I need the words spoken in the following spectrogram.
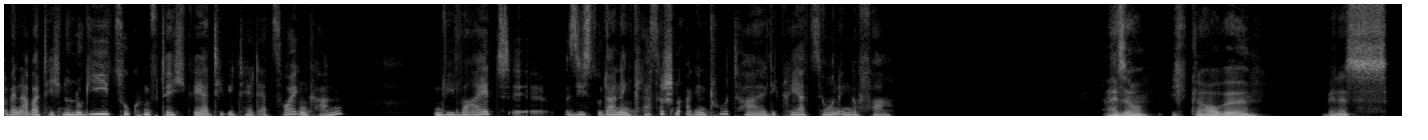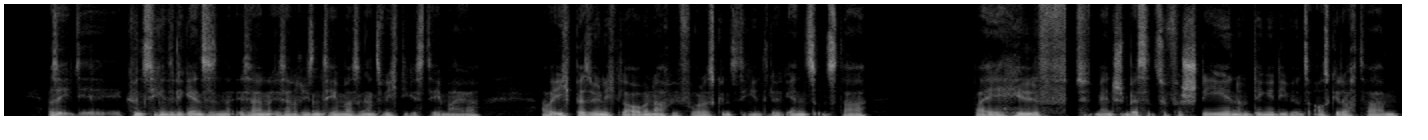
wenn aber Technologie zukünftig Kreativität erzeugen kann, inwieweit äh, siehst du dann den klassischen Agenturteil, die Kreation in Gefahr? Also, ich glaube, wenn es, also künstliche Intelligenz ist ein, ist ein, ist ein Riesenthema, ist ein ganz wichtiges Thema, ja. Aber ich persönlich glaube nach wie vor, dass künstliche Intelligenz uns da bei hilft, Menschen besser zu verstehen und Dinge, die wir uns ausgedacht haben,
